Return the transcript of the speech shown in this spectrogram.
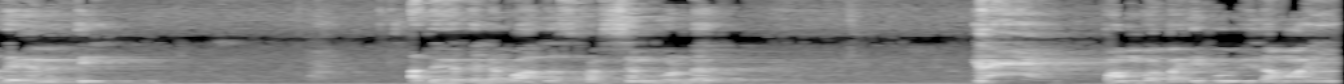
അദ്ദേഹം എത്തി. അദ്ദേഹത്തിന്റെ പാദസ്പർശം കൊണ്ട് പമ്പ പരിപൂരിതമായി.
